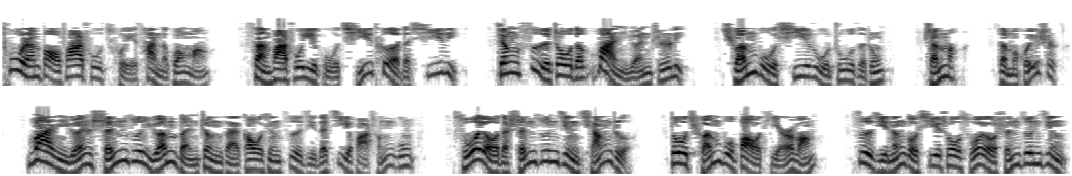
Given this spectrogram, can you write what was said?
突然爆发出璀璨的光芒，散发出一股奇特的吸力，将四周的万元之力全部吸入珠子中。什么？怎么回事？万元神尊原本正在高兴自己的计划成功，所有的神尊境强者都全部爆体而亡，自己能够吸收所有神尊境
